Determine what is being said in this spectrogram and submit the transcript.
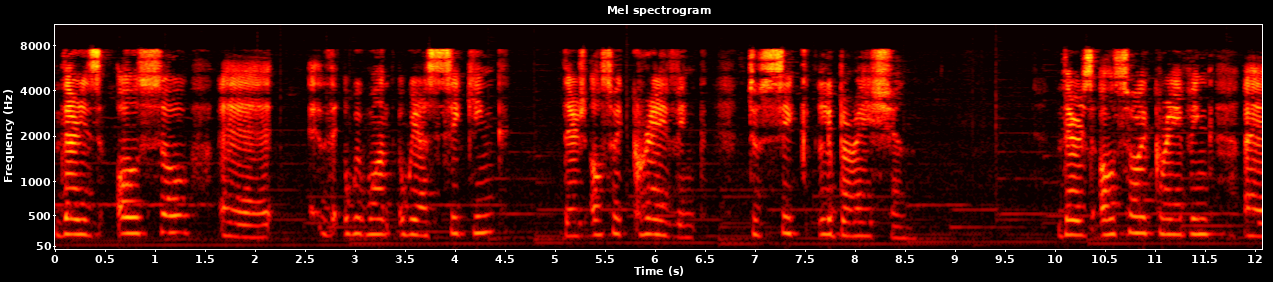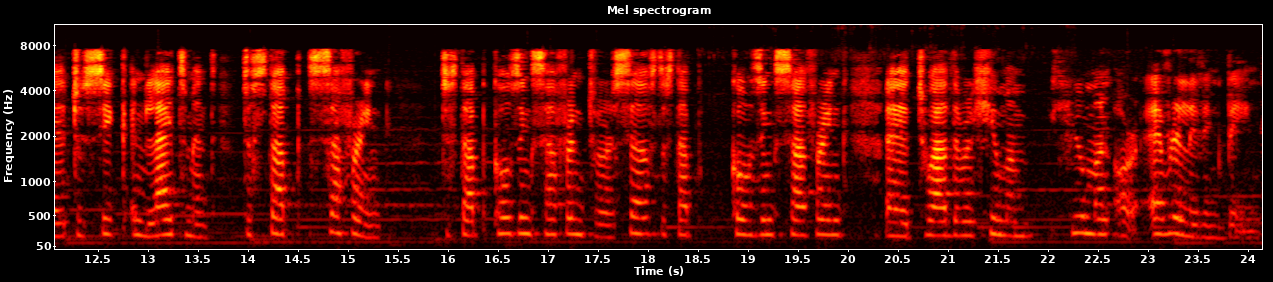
there is also uh, we want we are seeking. There's also a craving to seek liberation. There is also a craving uh, to seek enlightenment, to stop suffering, to stop causing suffering to ourselves, to stop causing suffering uh, to other human human or every living being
